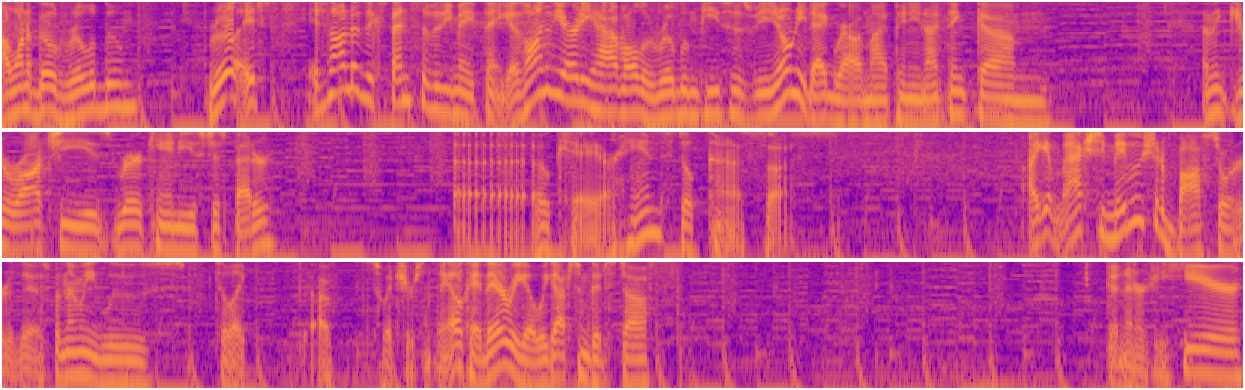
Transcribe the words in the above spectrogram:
I want to build Rillaboom. Real, it's it's not as expensive as you may think. As long as you already have all the Rillaboom pieces, you don't need Eggrow in my opinion. I think um, I think Jirachi's Rare Candy is just better. Uh, okay, our hand's still kind of sus. I get actually maybe we should have boss ordered this, but then we lose to like a switch or something. Okay, there we go. We got some good stuff. Good energy here.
